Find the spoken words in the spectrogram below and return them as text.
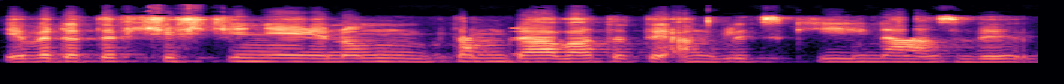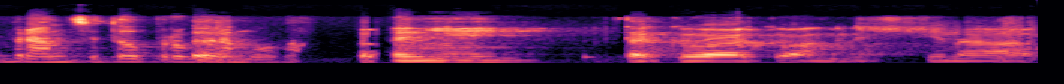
je vedete v češtině, jenom tam dáváte ty anglické názvy v rámci toho programování? To není taková jako angličtina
